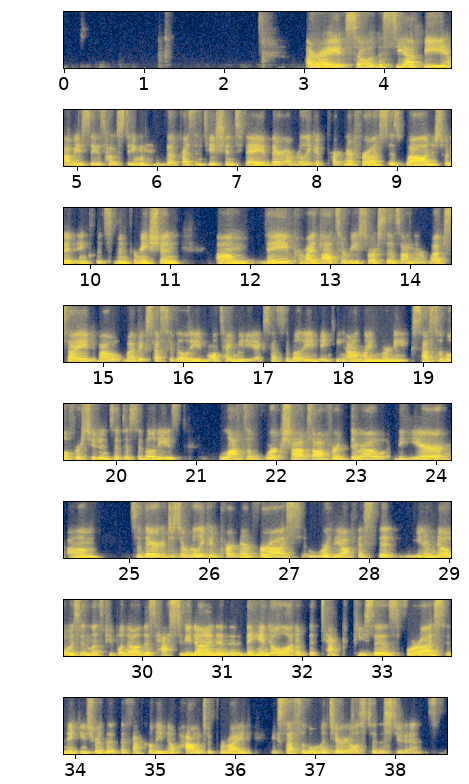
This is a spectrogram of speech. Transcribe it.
All right, so the CFE obviously is hosting the presentation today. They're a really good partner for us as well, and just wanted to include some information. Um, they provide lots of resources on their website about web accessibility, multimedia accessibility, making online learning accessible for students with disabilities. Lots of workshops offered throughout the year. Um, so they're just a really good partner for us. We're the office that you know knows and lets people know this has to be done, and they handle a lot of the tech pieces for us and making sure that the faculty know how to provide accessible materials to the students.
